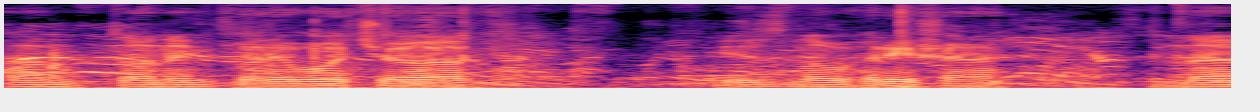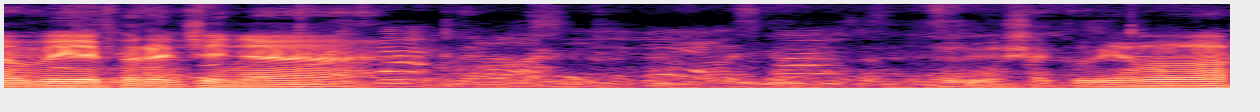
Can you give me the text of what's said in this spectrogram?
Антоненко ривочок. І знов Гриша на випередження. Гриша Курило.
